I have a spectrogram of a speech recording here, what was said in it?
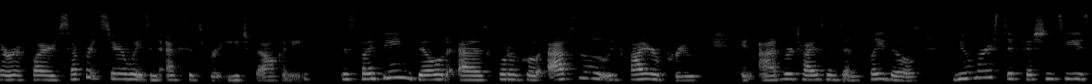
that required separate stairways and exits for each balcony. Despite being billed as quote unquote absolutely fireproof in advertisements and playbills, numerous deficiencies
